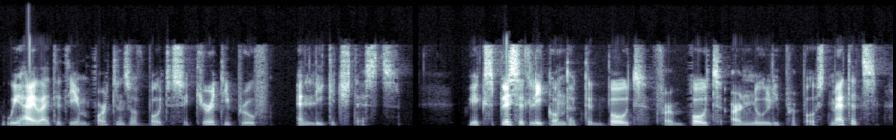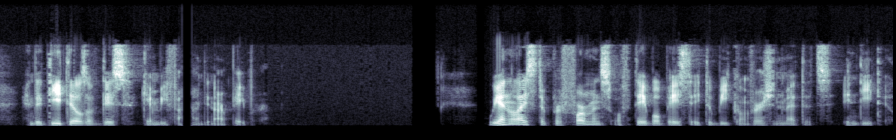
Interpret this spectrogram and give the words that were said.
we highlighted the importance of both the security proof and leakage tests. We explicitly conducted both for both our newly proposed methods and the details of this can be found in our paper. We analyzed the performance of table-based A to B conversion methods in detail.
